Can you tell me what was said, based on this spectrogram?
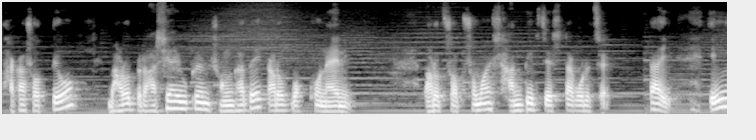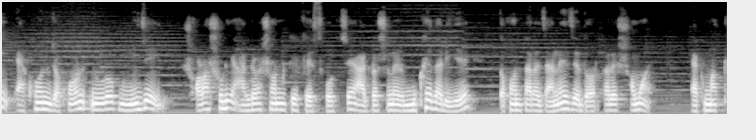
থাকা সত্ত্বেও ভারত রাশিয়া ইউক্রেন সংঘাতে কারও পক্ষ নেয়নি। ভারত সবসময় শান্তির চেষ্টা করেছে। তাই এই এখন যখন ইউরোপ নিজেই সরাসরি আগ্রাসনকে ফেস করছে, আগ্রাসনের মুখে দাঁড়িয়ে, তখন তারা জানে যে দরকারের সময় একমাত্র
